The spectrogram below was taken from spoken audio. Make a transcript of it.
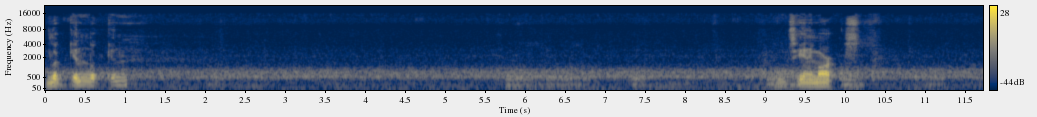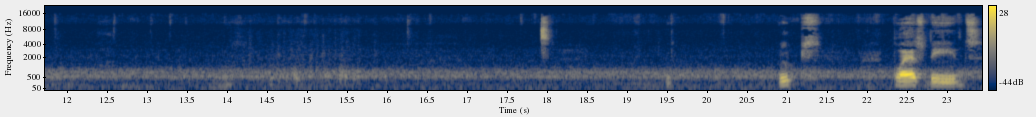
Looking, looking. Don't see any marks. Oops. Glass beads.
